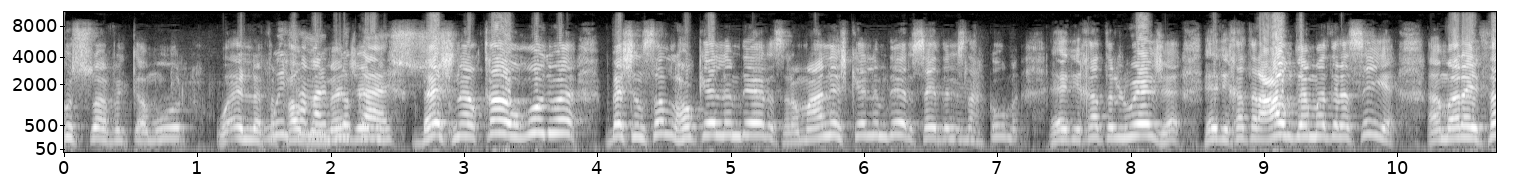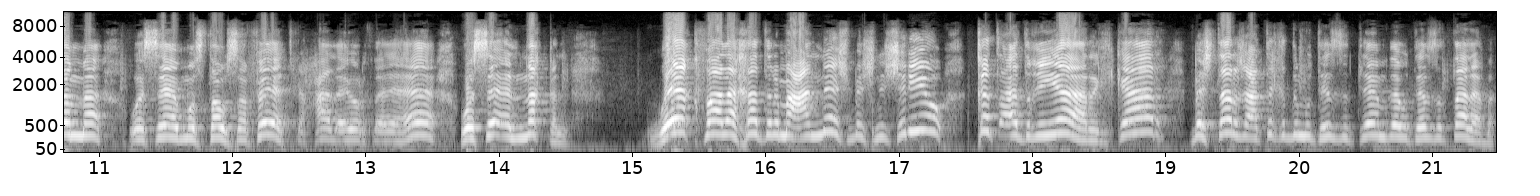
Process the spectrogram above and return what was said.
كسوة في الكامور وإلا في الحوض المنجمي ال blocage؟ باش نلقاو غدوة باش نصلحوا كان المدارس راه ما عندناش كان المدارس سيد رئيس الحكومة. هذه خاطر الواجهة هذه خاطر عودة مدرسية. أما راهي ثم وسائل مستوصفات في حالة يرثى لها وسائل نقل. واقفة على خاطر ما عندناش باش نشريو قطعة غيار ال car باش ترجع تخدم وتهز التلامذة وتهز الطلبة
